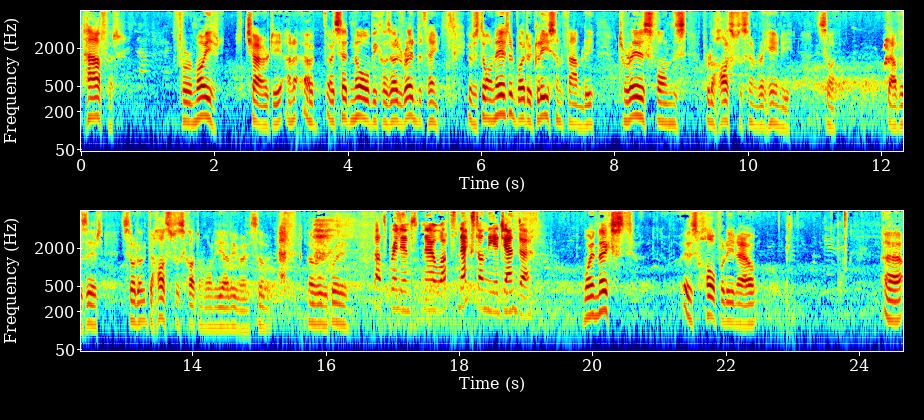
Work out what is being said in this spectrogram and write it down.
half it for my charity, and I, I said no because I'd read the thing. It was donated by the Gleeson family to raise funds for the hospice in Raheny. So that was it. So the, the hospice got the money anyway. So that was great. That's brilliant. Now, what's next on the agenda? My next is hopefully now. Uh,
